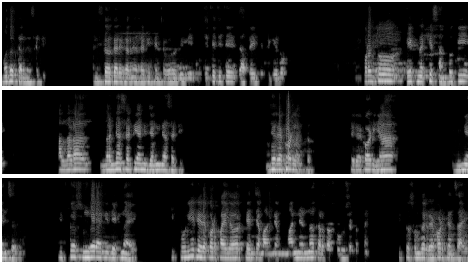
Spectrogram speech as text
मदत करण्यासाठी आणि सहकार्य करण्यासाठी त्यांच्याबरोबर दिल्ली जिथे जिथे जाता येईल तिथे गेलो. परंतु एक नक्कीच सांगतो की हा लढा लढण्यासाठी आणि जगण्यासाठी जे रेकॉर्ड लागतं ते रेकॉर्ड ह्या युनियनचं इतकं सुंदर आणि देखणं आहे की कोणीही ते रेकॉर्ड पाहिल्यावर त्यांच्या मागण्या मान्य न करता सोडू शकत नाही. इतकं सुंदर रेकॉर्ड त्यांचं आहे.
